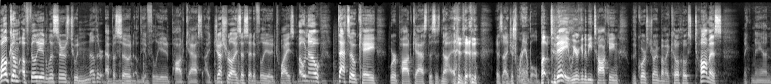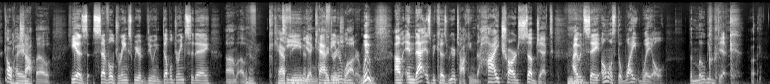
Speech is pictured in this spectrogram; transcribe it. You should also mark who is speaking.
Speaker 1: Welcome, affiliated listeners, to another episode of the Affiliated Podcast. I just realized I said affiliated twice. Oh no, that's okay. We're a podcast. This is not edited as I just ramble. But today we are going to be talking, with, of course, joined by my co host, Thomas McMahon.
Speaker 2: Oh, hey.
Speaker 1: Chapo. He has several drinks. We are doing double drinks today um, of tea,
Speaker 2: Caffeine
Speaker 1: yeah,
Speaker 2: and
Speaker 1: caffeine and water. Woo! Um, and that is because we are talking the high charge subject. I would say almost the white whale, the Moby Dick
